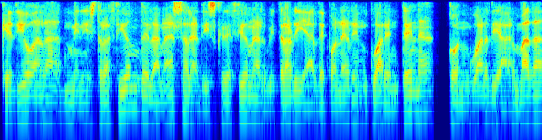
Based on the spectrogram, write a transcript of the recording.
que dio a la administración de la NASA la discreción arbitraria de poner en cuarentena, con guardia armada,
